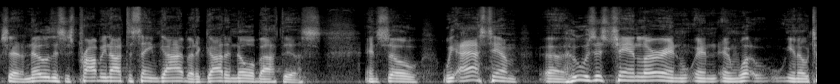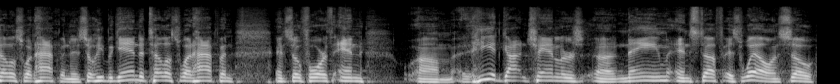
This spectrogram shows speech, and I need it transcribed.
said, I know this is probably not the same guy, but I got to know about this. And so we asked him, uh, who was this Chandler and, and, and what, you know, tell us what happened. And so he began to tell us what happened and so forth. And um, he had gotten Chandler's uh, name and stuff as well. And so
